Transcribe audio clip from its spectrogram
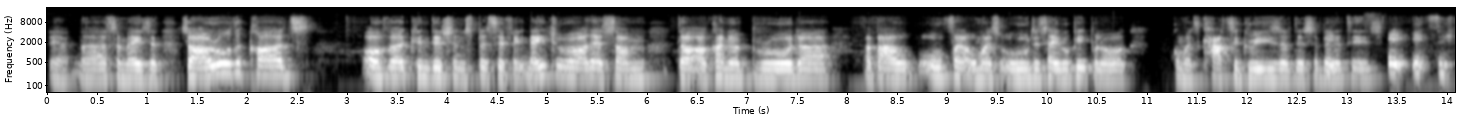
yeah, no, that's amazing. So, are all the cards of a condition-specific nature, or are there some that are kind of broader about all, for almost all disabled people, or almost categories of disabilities? It, it's a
